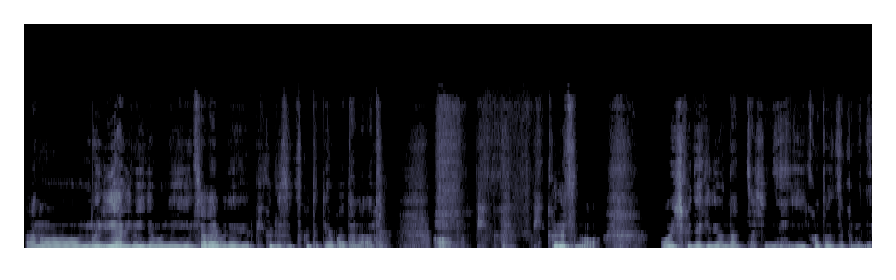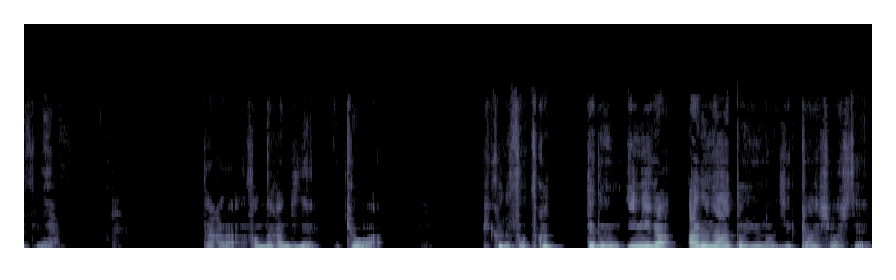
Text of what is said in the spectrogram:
あのー、無理やりにでもね、インスタライブでピクルス作っててよかったなって。ピクピクルスの美味しくできるようになったしね、いいことずくめですね。だから、そんな感じで今日はピクルスを作ってる意味があるなというのを実感しまして、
